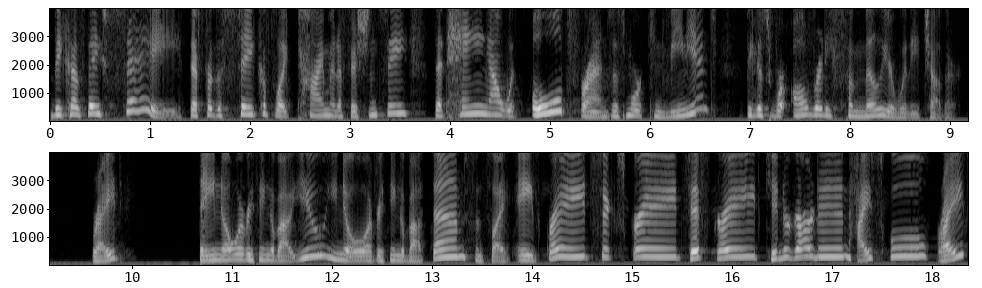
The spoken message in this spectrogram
Because they say that for the sake of like time and efficiency, that hanging out with old friends is more convenient because we're already familiar with each other, right? They know everything about you. You know everything about them since like eighth grade, sixth grade, fifth grade, kindergarten, high school, right?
